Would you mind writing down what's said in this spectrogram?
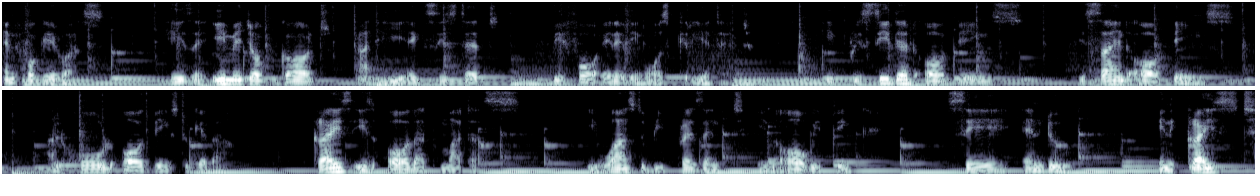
and forgave us. He is the image of God and He existed before anything was created. He preceded all things, designed all things, and hold all things together. Christ is all that matters. He wants to be present in all we think, say, and do. In Christ,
